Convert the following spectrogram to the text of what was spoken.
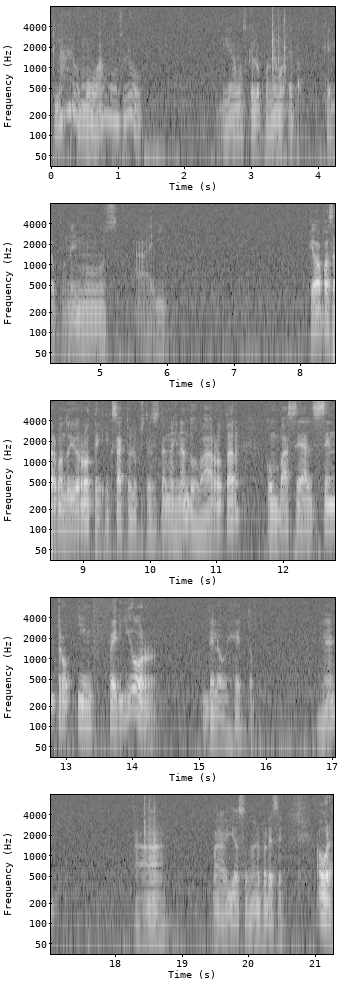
Claro, movámoslo. Digamos que lo ponemos que lo ponemos ahí. ¿Qué va a pasar cuando yo rote? Exacto, lo que usted se está imaginando. Va a rotar con base al centro inferior del objeto. ¿Eh? Ah, maravilloso, ¿no le parece? Ahora,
